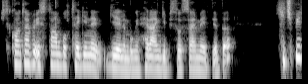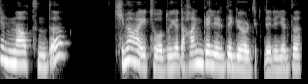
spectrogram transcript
işte Contemporary İstanbul tagine girelim bugün herhangi bir sosyal medyada. Hiçbirinin altında kime ait olduğu ya da hangi galeride gördükleri ya da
